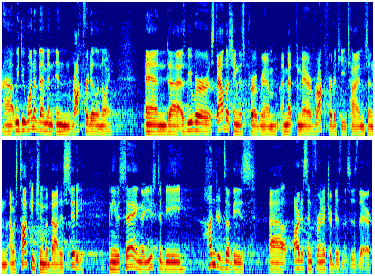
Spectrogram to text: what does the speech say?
Uh, we do one of them in, in Rockford, Illinois. And uh, as we were establishing this program, I met the mayor of Rockford a few times, and I was talking to him about his city. And he was saying there used to be hundreds of these uh, artisan furniture businesses there.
